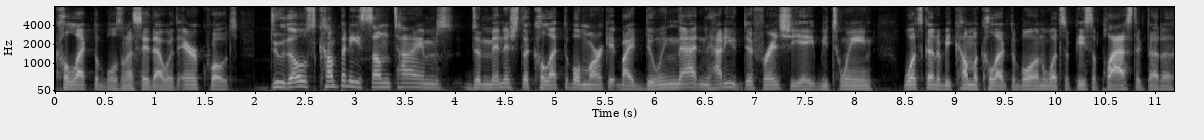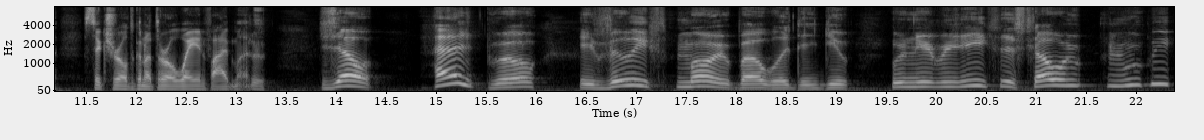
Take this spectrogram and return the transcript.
collectibles. And I say that with air quotes. Do those companies sometimes diminish the collectible market by doing that? And how do you differentiate between what's going to become a collectible and what's a piece of plastic that a six year old's going to throw away in five months? So Hasbro is very smart about what they do. When they release a Star Wars movie,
